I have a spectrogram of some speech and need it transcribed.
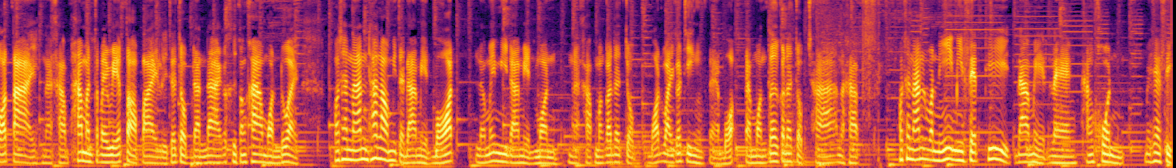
บอสตายนะครับถ้ามันจะไปเวฟต่อไปหรือจะจบดันได้ก็คือต้องฆ่ามอนด้วย เพราะฉะนั้นถ้าเรามีแต่ดาเมจบอสแล้วไม่มีดาเมจมอนนะครับ มันก็จะจบบอสไวก็จริง แต่บอสแต่มอนเตอร์ก็จะจบช้านะครับ เพราะฉะนั้นวันนี้มีเซตที่ดาเมจแรงทั้งคนไม่ใช่สิ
